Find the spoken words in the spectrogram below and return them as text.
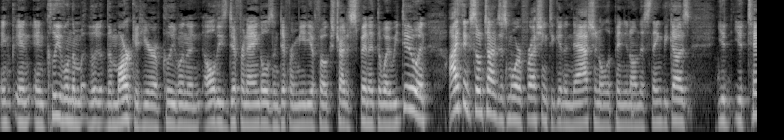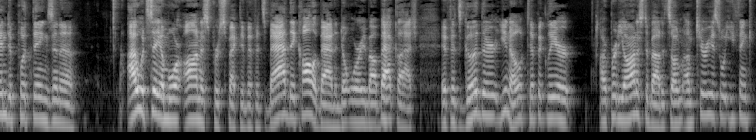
in, in, in Cleveland, the, the, the market here of Cleveland, and all these different angles and different media folks try to spin it the way we do. And I think sometimes it's more refreshing to get a national opinion on this thing because you you tend to put things in a I would say a more honest perspective. If it's bad, they call it bad and don't worry about backlash. If it's good, they're you know typically are are pretty honest about it. So I'm, I'm curious what you think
